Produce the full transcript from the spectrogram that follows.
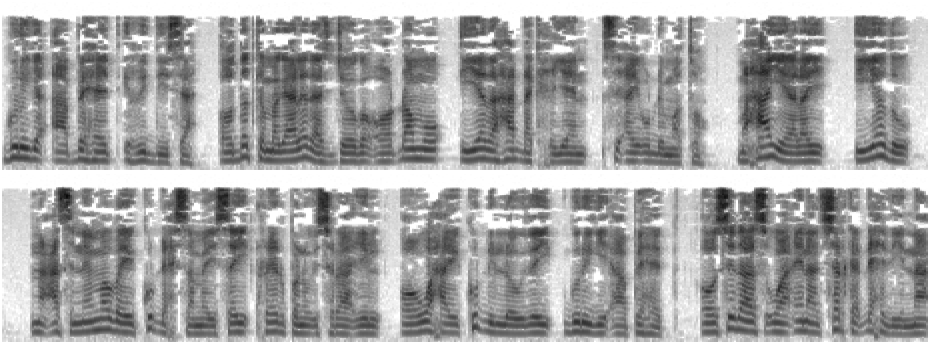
guriga aabbaheed iriddiisa oo dadka magaaladaas jooga oo dhammu iyada ha dhagxiyeen si ay u dhimato. Maxaa yeelay iyadu nacasnimo bay ku dhex samaysay reer banu israa'iil oo waxay ku dhilowday gurigii aabbaheed oo sidaas waa inaad sharka dhexdiinna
